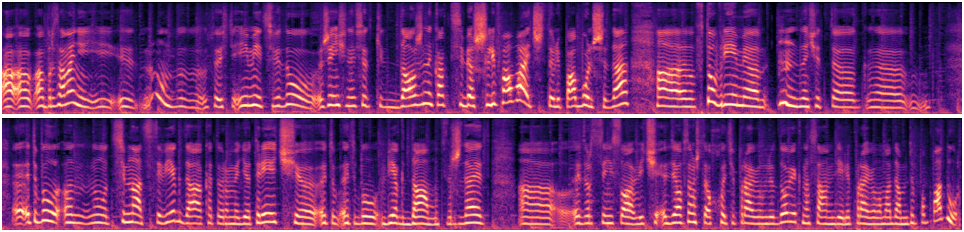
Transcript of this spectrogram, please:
а, а, образование, и, и, ну, то есть имеется в виду, женщины все-таки должны как-то себя шлифовать, что ли, побольше, да. А, в то время, значит, э, э, это был э, ну, вот 17 век, да, о котором идет речь. Э, Это, это был век дам, утверждает э, Эдвард Станиславович. Дело в том, что хоть и правил Людовик, на самом деле правила мадам де Помпадур.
